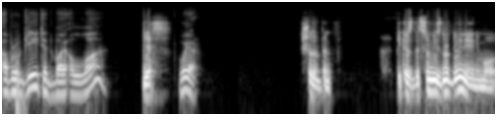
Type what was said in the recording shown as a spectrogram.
abrogated by Allah? Yes, where? Should have been. Because the Sunni is not doing it anymore.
